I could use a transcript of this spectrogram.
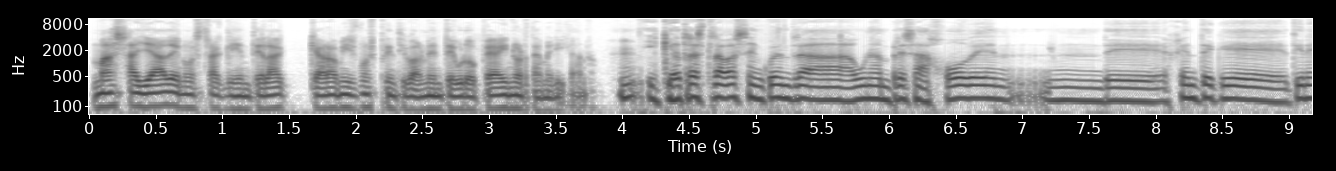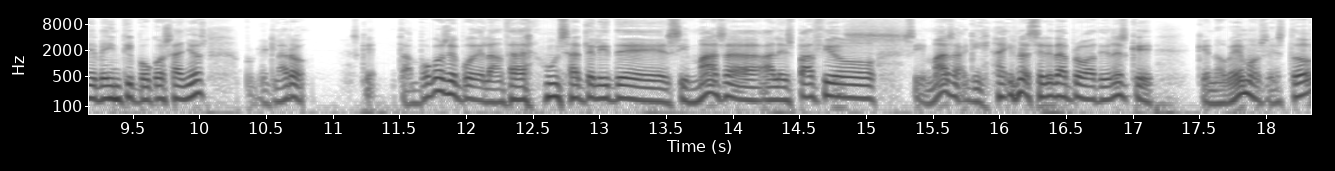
más allá de nuestra clientela que ahora mismo es principalmente europea y norteamericana. ¿Y qué otras trabas se encuentra una empresa joven mm, de gente que tiene 20 y pocos años? Porque claro, es que tampoco se puede lanzar un satélite sin más a- al espacio sin más. Aquí hay una serie de aprobaciones que, que no vemos. Esto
